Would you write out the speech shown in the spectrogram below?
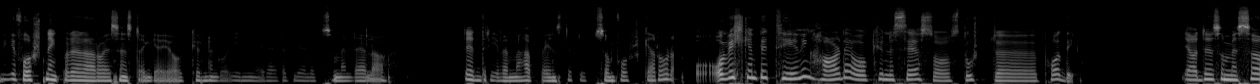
mye forskning på det der, og jeg syns det er gøy å kunne gå inn i det. Det blir liksom en del av det driver vi her på institutt som forsker òg, da. Og hvilken betydning har det å kunne se så stort uh, på de? Ja, det som jeg sa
